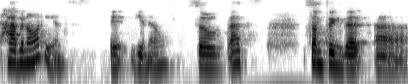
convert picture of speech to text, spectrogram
have an audience you know so that's something that uh,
